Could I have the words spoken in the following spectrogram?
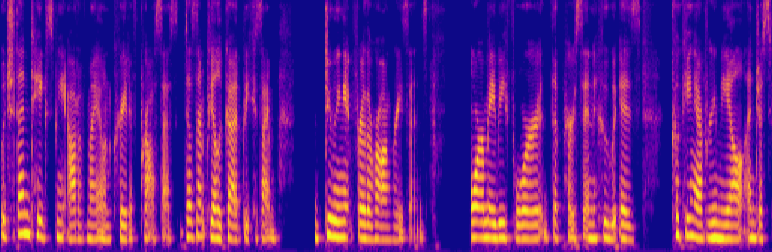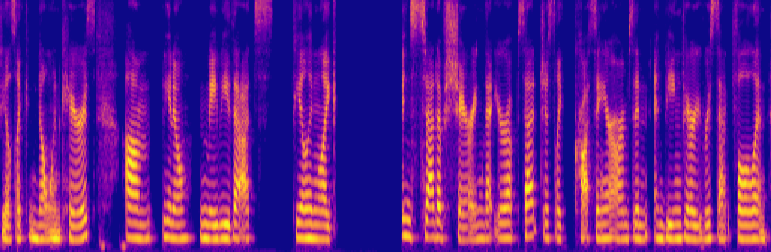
which then takes me out of my own creative process. It doesn't feel good because I'm doing it for the wrong reasons. Or maybe for the person who is cooking every meal and just feels like no one cares. Um, you know, maybe that's feeling like instead of sharing that you're upset, just like crossing your arms and, and being very resentful and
